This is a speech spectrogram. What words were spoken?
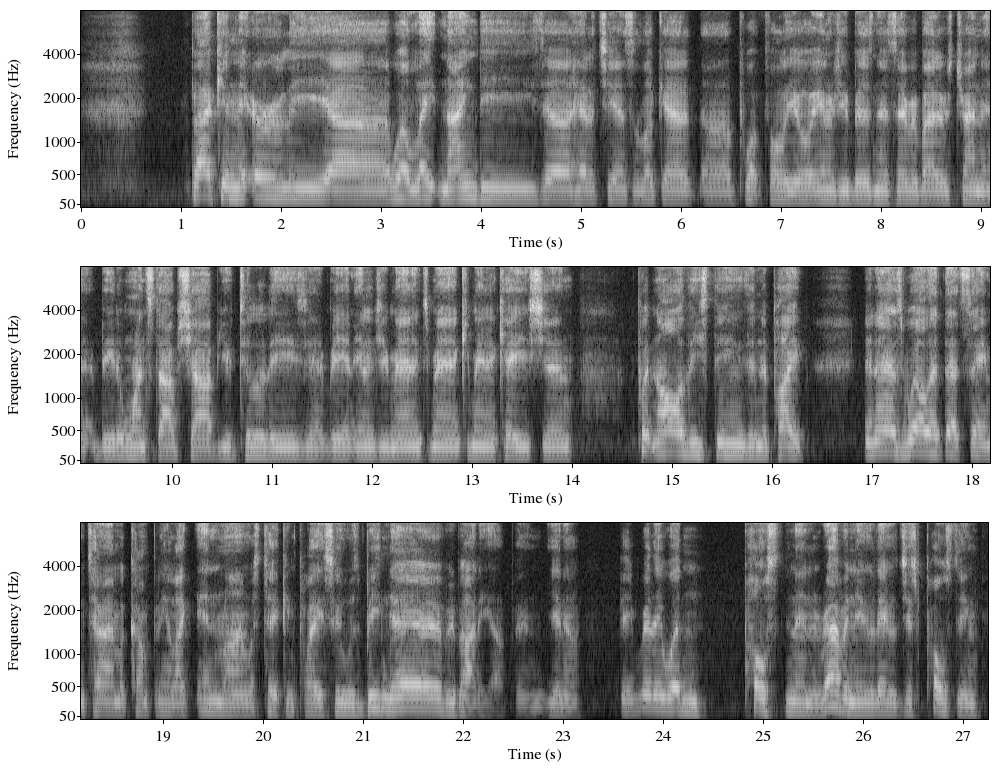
Back in the early, uh, well, late 90s, uh, had a chance to look at a portfolio energy business. Everybody was trying to be the one stop shop, utilities, and being energy management, communication, putting all of these things in the pipe and as well, at that same time, a company like Enron was taking place who was beating everybody up. And, you know, they really wasn't posting any revenue. They were just posting,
